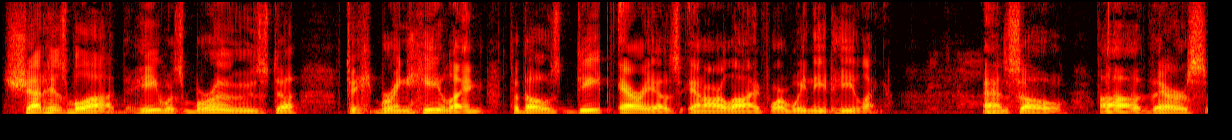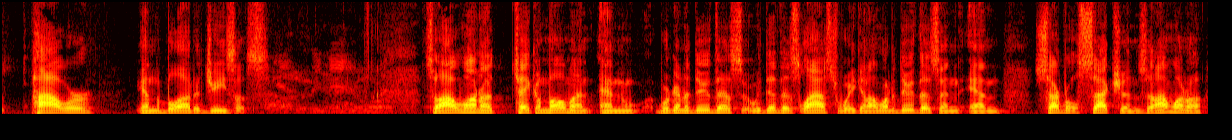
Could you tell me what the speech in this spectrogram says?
shed his blood. He was bruised uh, to bring healing to those deep areas in our life where we need healing. And so uh, there's power in the blood of Jesus. So I want to take a moment, and we're going to do this. We did this last week, and I want to do this in, in several sections. And I want to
